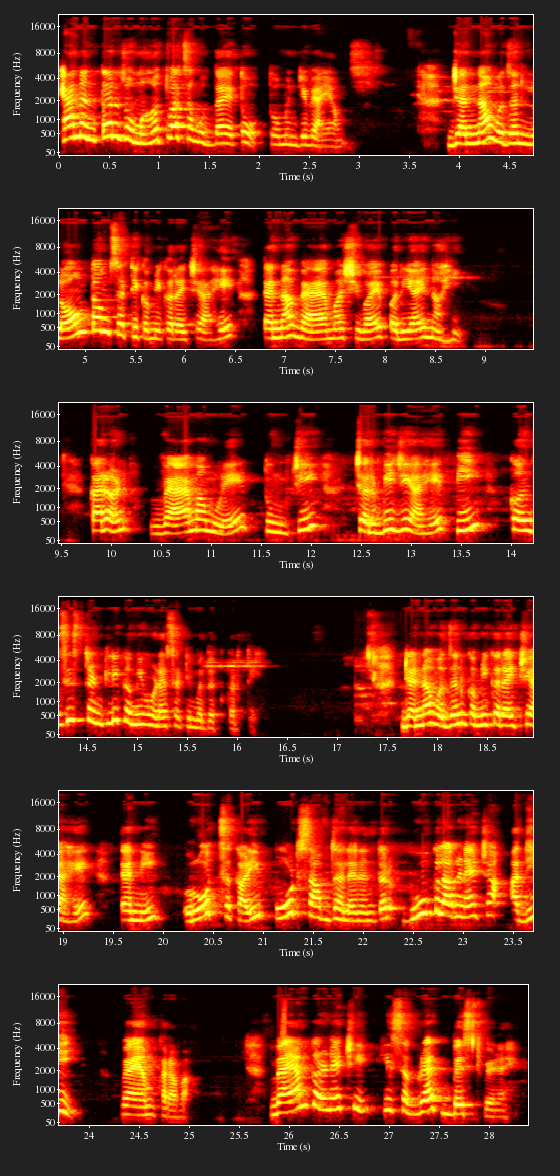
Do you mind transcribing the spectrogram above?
ह्यानंतर जो महत्त्वाचा मुद्दा येतो तो म्हणजे व्यायाम. ज्यांना वजन लॉंग टर्मसाठी कमी करायचे आहे त्यांना व्यायामाशिवाय पर्याय नाही. कारण व्यायामामुळे तुमची चरबी जी आहे ती कन्सिस्टंटली कमी होण्यासाठी मदत करते. ज्यांना वजन कमी करायचे आहे त्यांनी रोज सकाळी पोट साफ झाल्यानंतर भूक लागण्याच्या आधी व्यायाम करावा. व्यायाम करण्याची ही सगळ्यात बेस्ट वेळ आहे.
